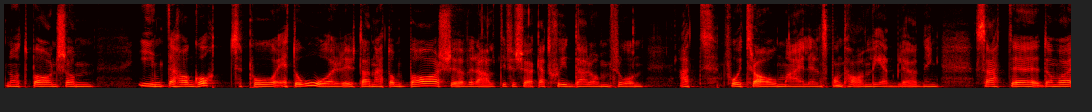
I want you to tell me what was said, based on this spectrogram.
något barn som inte har gått på ett år utan att de bars överallt i försök att skydda dem från att få ett trauma eller en spontan ledblödning. Så att eh, de var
